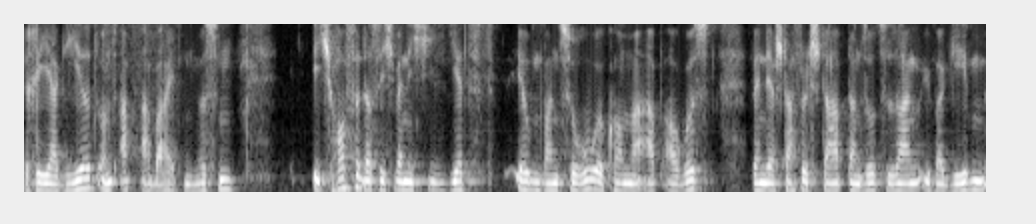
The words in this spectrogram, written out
reagiert und abarbeiten müssen. Ich hoffe, dass ich, wenn ich jetzt irgendwann zur Ruhe komme ab August, wenn der Staffelstab dann sozusagen übergeben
